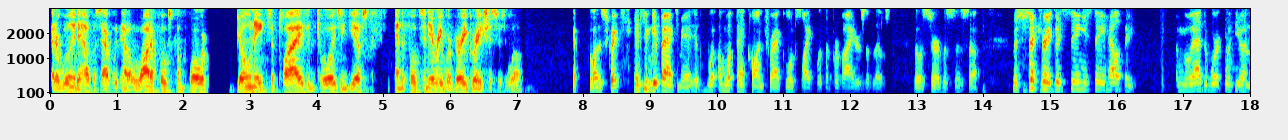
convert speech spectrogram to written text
that are willing to help us out. We've had a lot of folks come forward, donate supplies and toys and gifts. And the folks in Erie were very gracious as well. Yeah, well, that's great. If you can get back to me if, on what that contract looks like with the providers of those, those services. So, Mr. Secretary, good seeing you. Stay healthy. I'm glad to work with you and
